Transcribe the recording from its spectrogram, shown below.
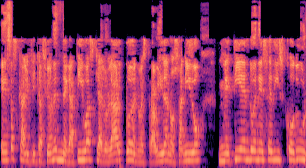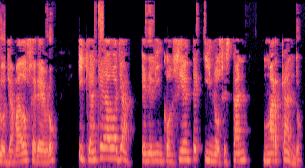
esas calificaciones negativas que a lo largo de nuestra vida nos han ido metiendo en ese disco duro llamado cerebro y que han quedado allá en el inconsciente y nos están marcando?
